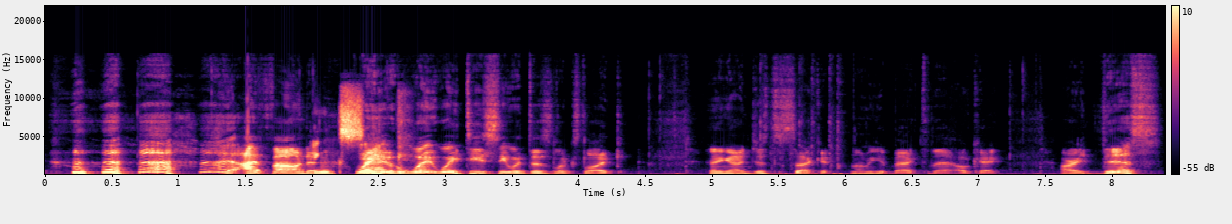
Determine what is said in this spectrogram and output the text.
I found it. Ink Wait, sac. wait, wait till you see what this looks like. Hang on, just a second. Let me get back to that. Okay. All right. This,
